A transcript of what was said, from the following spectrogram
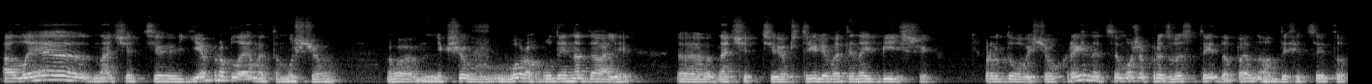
Але, значить, є проблеми, тому що е, якщо ворог буде і надалі е, значить, обстрілювати найбільші родовища України, це може призвести до певного дефіциту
